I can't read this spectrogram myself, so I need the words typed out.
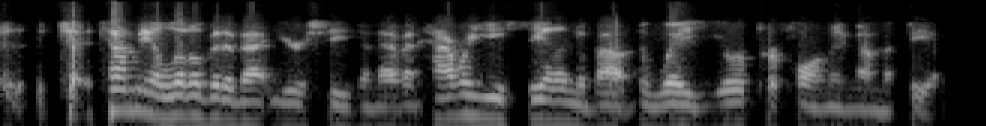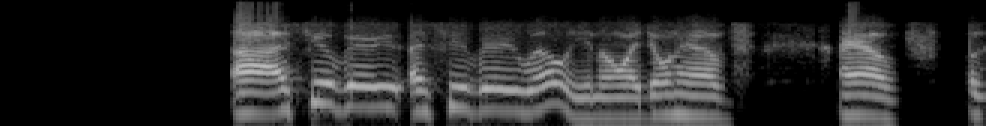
T- tell me a little bit about your season, Evan. How are you feeling about the way you're performing on the field? Uh, I feel very, I feel very well. You know, I don't have, I have a,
